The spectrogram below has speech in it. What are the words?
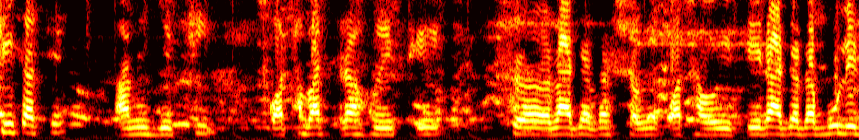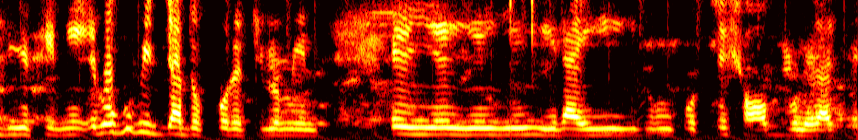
ঠিক আছে, আমি গেছি কথাবার্তা হয়েছে রাজাদার সঙ্গে কথা হয়েছে, রাজাদা বলে দিয়েছে নে রঘুবীর যাদব করেছিল মেন এই এই এই এই, এরা এই রুম করছে, সব বলে গেছে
